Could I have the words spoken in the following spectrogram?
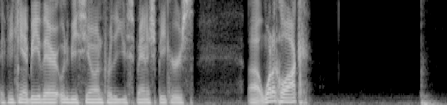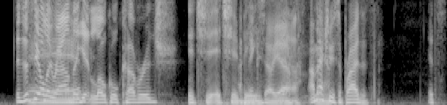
if you can't be there, Univision for the you Spanish speakers. Uh, one o'clock. Is this the only round they get local coverage? It should it should I be. think so. Yeah, Yeah. I'm Yeah. actually surprised. It's it's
